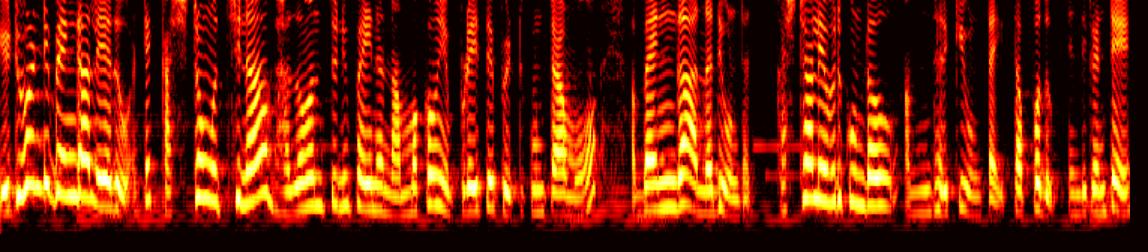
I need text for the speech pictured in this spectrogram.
ఎటువంటి బెంగ లేదు. అంటే కష్టం వచ్చినా భగవంతుని పైన నమ్మకం ఎప్పుడైతే పెట్టుకుంటామో ఆ బెంగ అన్నది ఉండదు కష్టాలు ఎవరికి ఉండవు? అందరికీ ఉంటాయి. తప్పదు. ఎందుకంటే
